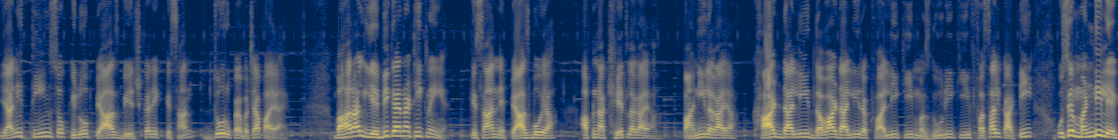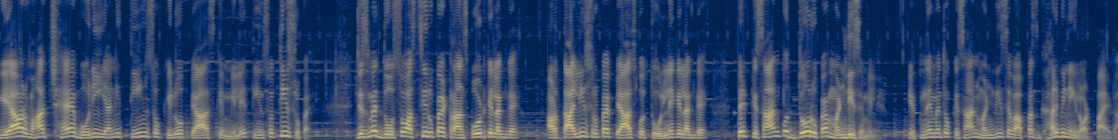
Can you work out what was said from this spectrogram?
यानी 300 किलो प्याज बेचकर एक किसान दो रुपए बचा पाया है। बहरहाल, ये भी कहना ठीक नहीं है। किसान ने प्याज बोया, अपना खेत लगाया, पानी लगाया, खाद डाली, दवा डाली, रखवाली की, मजदूरी की, फ़सल काटी, उसे मंडी ले गया और वहाँ छह बोरी, यानी 300 किलो प्याज के मिले 330 रुपए, जिसमें 280 रुपए ट्रांसपोर्ट के लग गए। अड़तालीस रुपए प्याज को तोलने के लग गए। फिर किसान को दो रुपए मंडी से मिले। इतने में तो किसान मंडी से वापस घर भी नहीं लौट पाएगा।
